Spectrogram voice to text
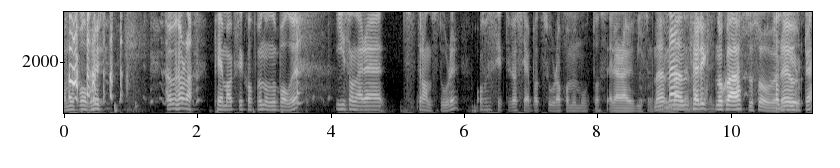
og noen boller. Ja, men hør da. P-Max i koppen og noen boller i sånne der eh, strandstoler. Og så sitter vi og ser på at sola kommer mot oss. Eller det er jo vi som Men, kommer men men Felix, noe jeg stusser over Hadde du gjort det?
